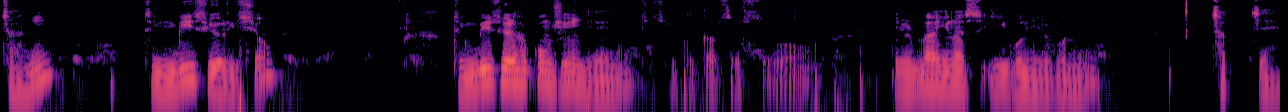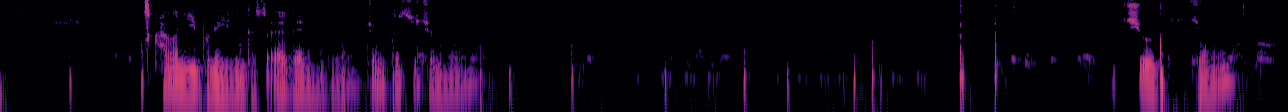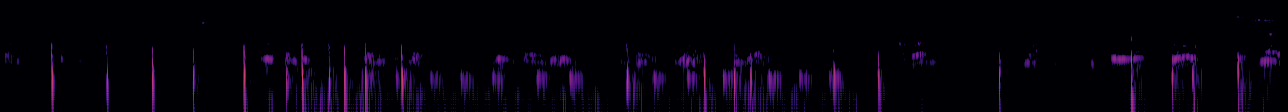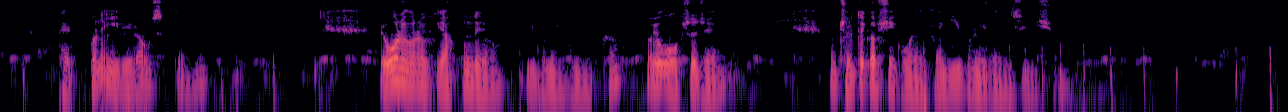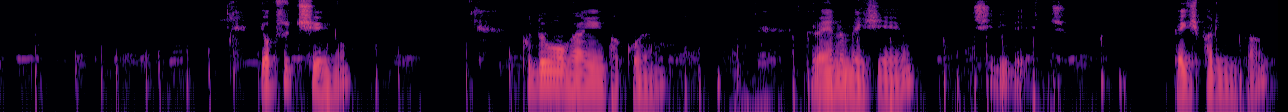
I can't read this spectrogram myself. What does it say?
자, 이 등비 수열이죠. 등비 수열 합공식은 이래요. 자, 절대값을 쓰고 1 마이너스 2분의 1분의 첫째 항은 2분의 1인데 써야 되는데 좀 이따 쓰죠 뭐. 지워도 되죠. 백분의 1이라고 쓸게요. 요거는 그럼 약분돼요. 2분의 1이니까. 어, 요거 없어져요. 그럼 절대값이 이거예요. 그냥 2분의 1 n승이죠. 역수치예요. 부등호 방향이 바꿔요. 그럼 n은 몇이에요? 7이 되겠죠. 128이니까.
